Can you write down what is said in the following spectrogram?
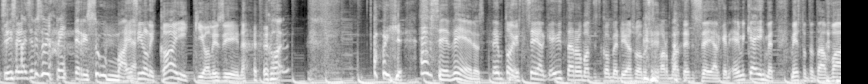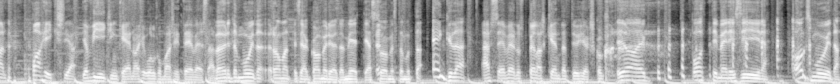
siis ai se missä oli Petteri Summanen. Ei, siinä oli kaikki oli siinä. Ka- Oikein. FC Venus. Ei, mutta oikeasti sen jälkeen yhtään romanttista komediaa Suomessa varmaan tehty sen jälkeen. Ei mikään ihme, että meistä otetaan vaan pahiksia ja viikinkejä noihin ulkomaisiin TV-sarjoihin. Mä yritän muita romanttisia komedioita miettiä Suomesta, mutta en kyllä. FC Venus pelasi kentän tyhjäksi koko Joo, potti meni siinä. Onks muita?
